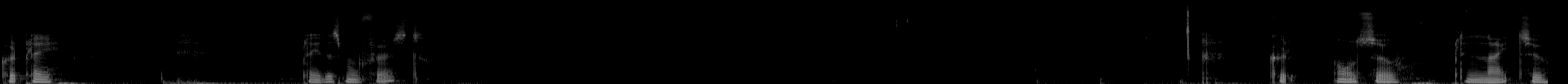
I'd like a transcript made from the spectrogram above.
Could play play this move first. Could also play knight to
